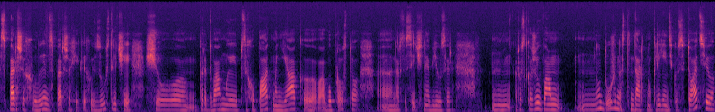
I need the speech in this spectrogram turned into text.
з перших хвилин, з перших якихось зустрічей, що перед вами психопат, маньяк е, або просто е, нарцисичний аб'юзер. Розкажу вам ну, дуже нестандартну клієнтську ситуацію.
